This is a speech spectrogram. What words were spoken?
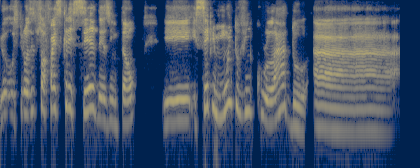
e o espinosismo só faz crescer desde então, e, e sempre muito vinculado a,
